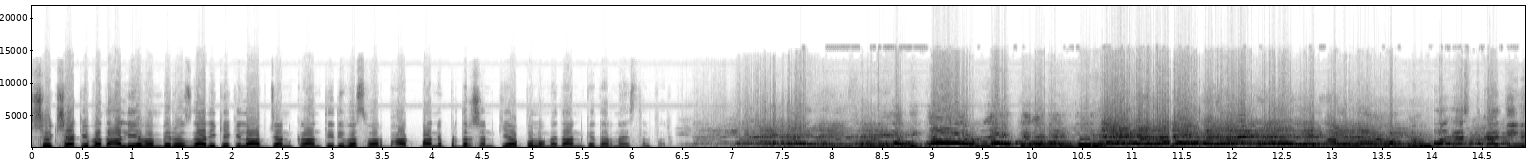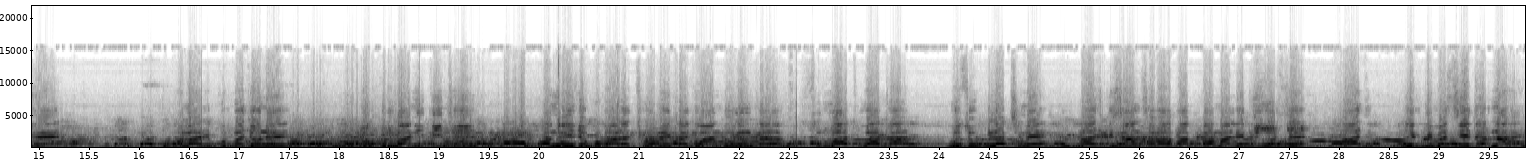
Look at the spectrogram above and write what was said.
शिक्षा की बदहाली एवं बेरोजगारी के खिलाफ जन क्रांति दिवस पर भाकपा ने प्रदर्शन किया पोलो मैदान के धरना स्थल पर। अगस्त का दिन है। हमारे पूर्वजों ने जो कुर्बानी दी थी, अंग्रेज़ों को भारत छोड़ने का, जो आंदोलन का शुरुआत हुआ था उस उपलक्ष्य में आज किसान सभा भाकपा माले की ओर से आज एक दिवसीय धरना है।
